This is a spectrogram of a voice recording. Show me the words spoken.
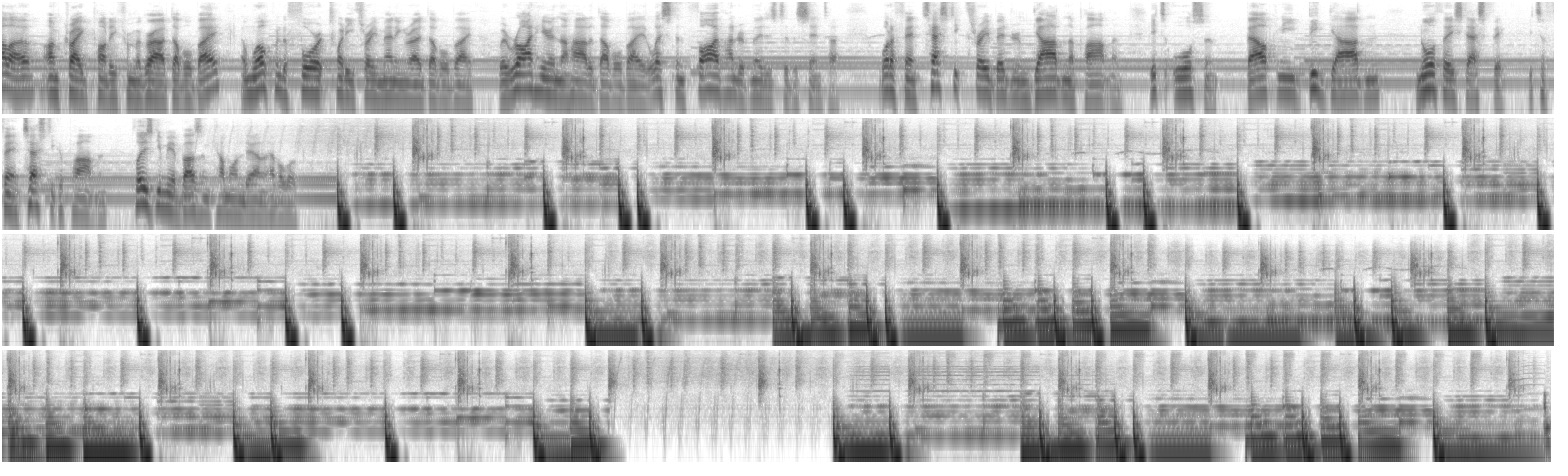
Hello, I'm Craig Pontey from McGrath Double Bay and welcome to 4 at 23 Manning Road Double Bay. We're right here in the heart of Double Bay, less than 500 metres to the centre. What a fantastic three bedroom garden apartment. It's awesome. Balcony, big garden, northeast aspect. It's a fantastic apartment. Please give me a buzz and come on down and have a look.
